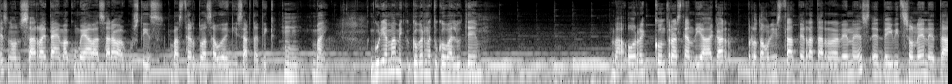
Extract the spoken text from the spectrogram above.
ez? Non zarra eta emakumea bazara ba, guztiz baztertua zauden gizartetik. bai, guri amamek gobernatuko balute. Ba, horrek kontraste handia dakar protagonista terratarraren, ez? E, Davidsonen eta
